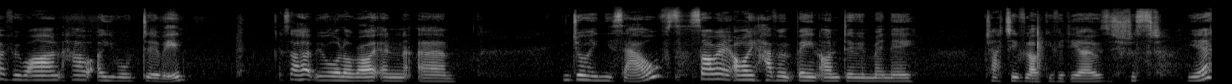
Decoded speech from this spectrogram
everyone, how are you all doing? So I hope you're all alright and um, enjoying yourselves. Sorry I haven't been on doing many chatty vloggy videos, it's just, yeah.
